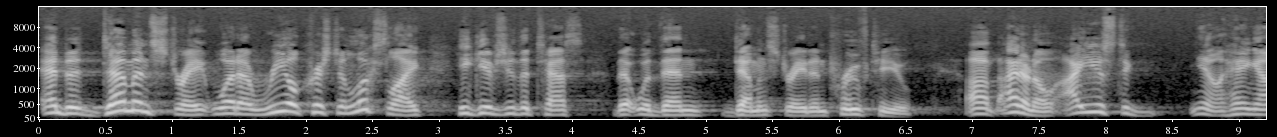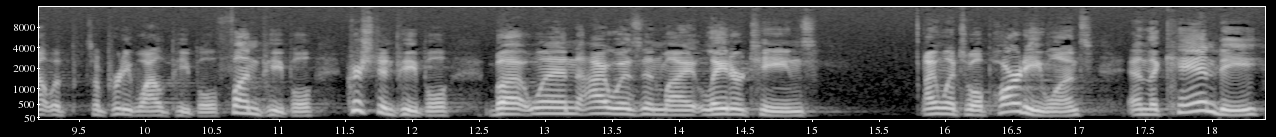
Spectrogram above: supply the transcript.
And to demonstrate what a real Christian looks like, he gives you the test that would then demonstrate and prove to you. Um, I don't know. I used to, you know, hang out with some pretty wild people, fun people, Christian people but when I was in my later teens, I went to a party once, and the candy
